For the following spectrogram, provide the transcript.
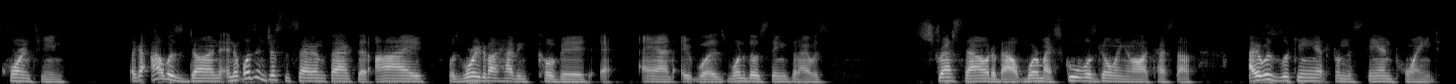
quarantine, like I was done, and it wasn't just the sad fact that I was worried about having COVID, and it was one of those things that I was stressed out about where my school was going and all that kind of stuff. I was looking at from the standpoint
